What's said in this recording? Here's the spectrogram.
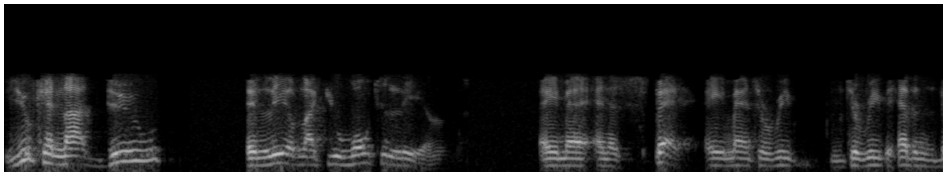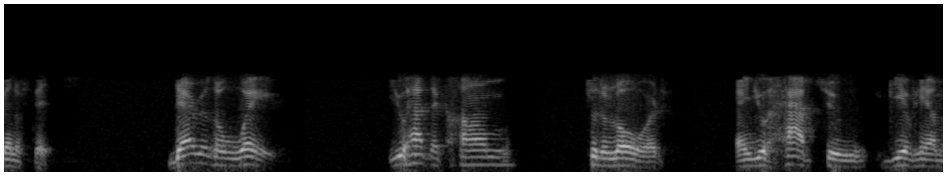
You cannot do and live like you want to live. Amen. And expect, amen, to reap to reap heaven's benefits. There is a way. You have to come to the Lord and you have to give him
